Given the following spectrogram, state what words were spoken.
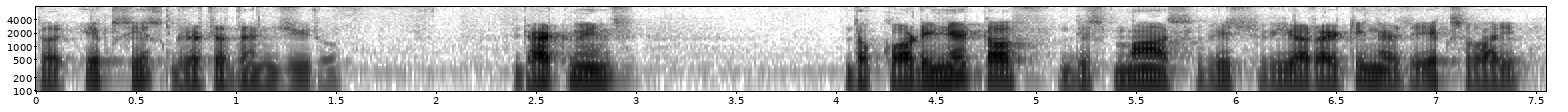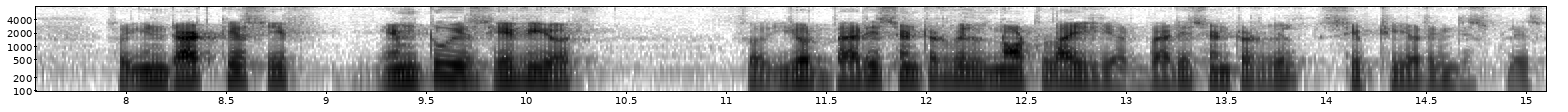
The x is greater than 0. That means, the coordinate of this mass which we are writing as x y. So, in that case if M 2 is heavier. So, your barycenter will not lie here, barycenter will shift here in this place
